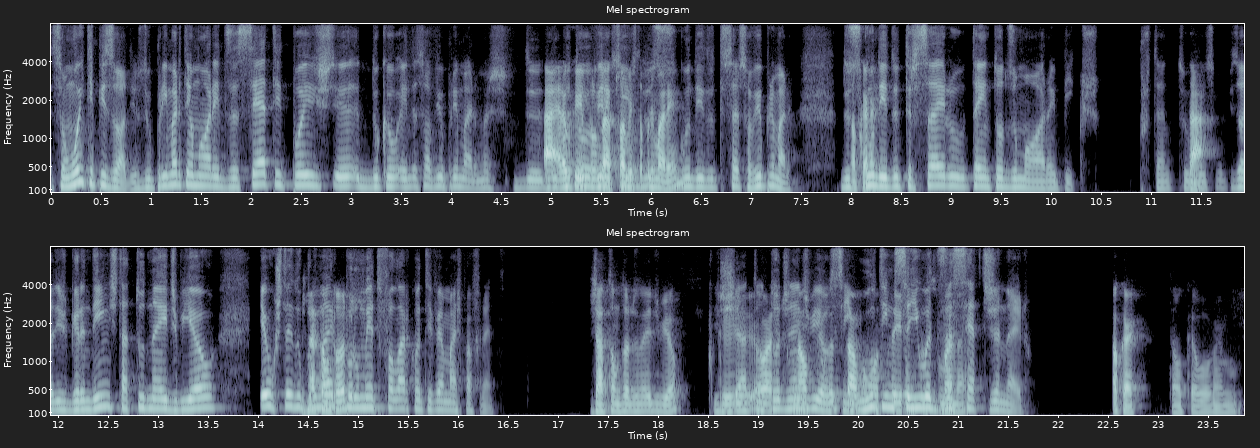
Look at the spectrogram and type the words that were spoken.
São oito episódios. O primeiro tem uma hora e 17 e depois do que eu ainda só vi o primeiro, mas de, Ah, do era o que eu ia perguntar, só viste o primeiro segundo e do terceiro, só vi o primeiro. Do Ok. segundo e do terceiro têm todos uma hora e picos. Portanto, Tá. são episódios grandinhos, está tudo na HBO. Eu gostei do Já primeiro, prometo falar quando estiver mais para a frente. Já estão todos na HBO? Porque Já estão todos na HBO, sim. O último saiu a semana. 17 de janeiro. Ok, então acabou mesmo.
